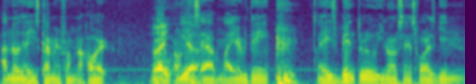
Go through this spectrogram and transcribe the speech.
I know that he's coming from the heart, Right. like, on Yeah. this album, like everything that he's been through. You know what I'm saying? As far as getting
